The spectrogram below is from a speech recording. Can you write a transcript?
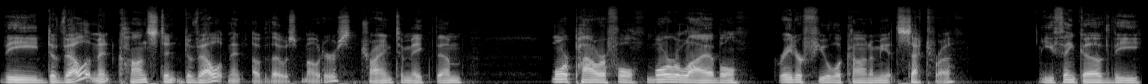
The development, constant development of those motors, trying to make them more powerful, more reliable, greater fuel economy, etc. You think of the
